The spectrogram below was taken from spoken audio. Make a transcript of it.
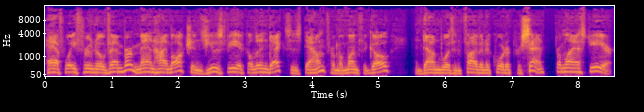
Halfway through November, Manheim Auctions used vehicle index is down from a month ago and down more than five and a quarter percent from last year.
